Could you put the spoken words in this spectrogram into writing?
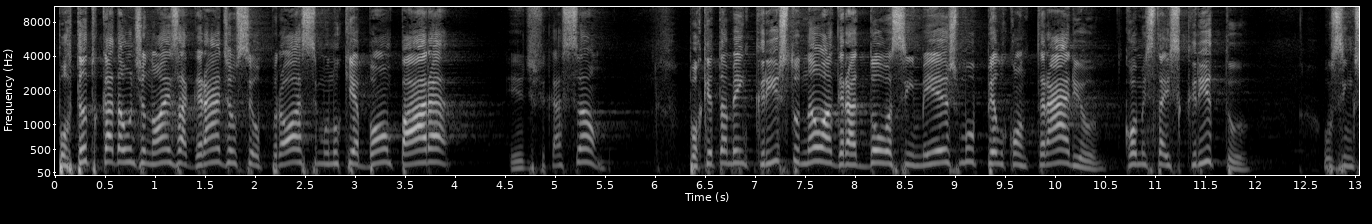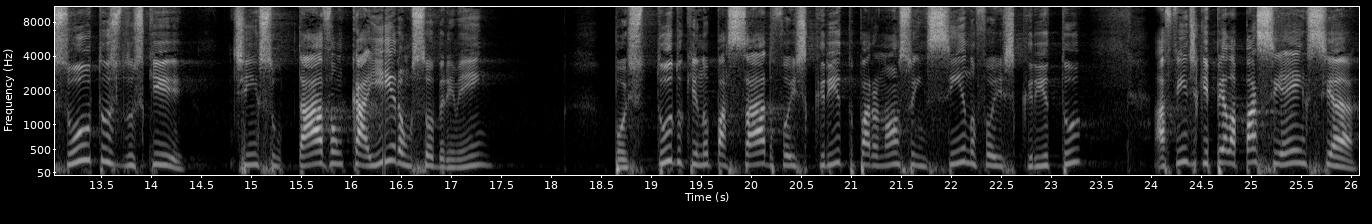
Portanto, cada um de nós agrade ao seu próximo no que é bom para edificação. Porque também Cristo não agradou a si mesmo, pelo contrário, como está escrito, os insultos dos que te insultavam caíram sobre mim pois tudo que no passado foi escrito para o nosso ensino foi escrito, a fim de que pela paciência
